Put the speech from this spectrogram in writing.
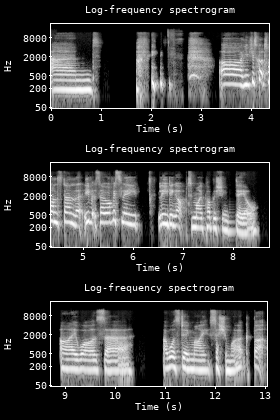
And oh, you've just got to understand that even so, obviously, leading up to my publishing deal, I was uh, I was doing my session work, but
